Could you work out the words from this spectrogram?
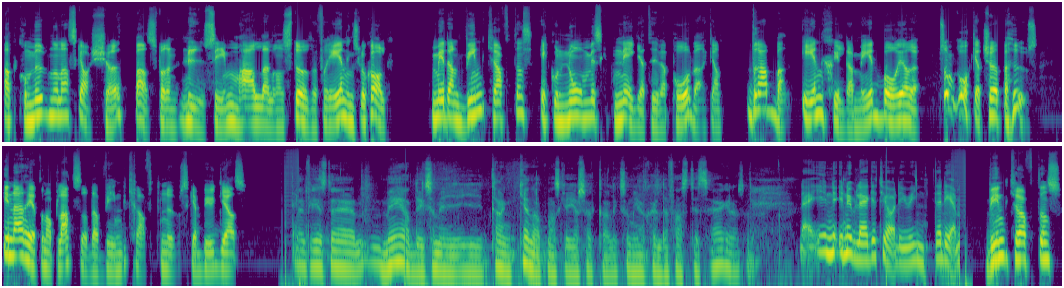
att kommunerna ska köpas för en ny simhall eller en större föreningslokal medan vindkraftens ekonomiskt negativa påverkan drabbar enskilda medborgare som råkat köpa hus i närheten av platser där vindkraft nu ska byggas. Men finns det med liksom i, i tanken att man ska ersätta liksom enskilda fastighetsägare? Och så? Nej, i, i nuläget gör det ju inte det. Vindkraftens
